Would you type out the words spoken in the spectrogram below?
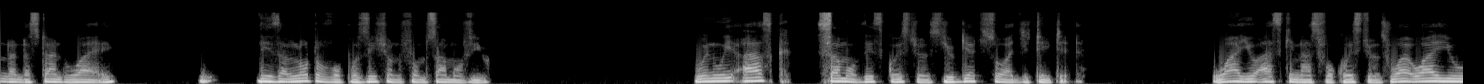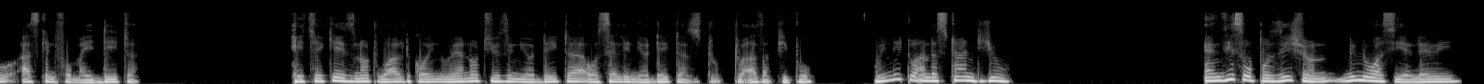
don't understand why there's a lot of opposition from some of you. When we ask some of these questions, you get so agitated. Why are you asking us for questions? Why, why are you asking for my data? HAK is not WorldCoin. We are not using your data or selling your data to, to other people. We need to understand you. And this opposition, mimi wasielewi.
